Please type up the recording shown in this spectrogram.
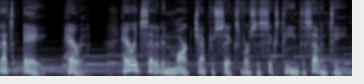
That's A. Herod. Herod said it in Mark chapter 6 verses 16 to 17.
